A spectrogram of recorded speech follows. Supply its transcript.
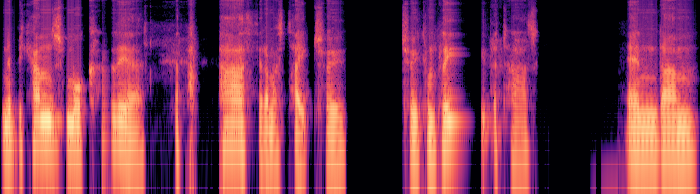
and it becomes more clear the path that I must take to to complete the task and um,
